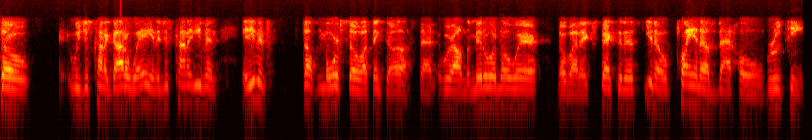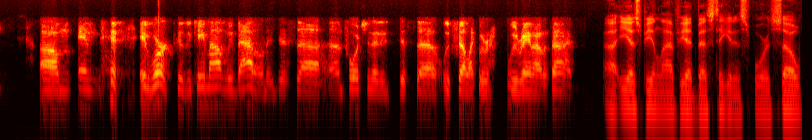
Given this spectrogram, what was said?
so we just kind of got away, and it just kind of even it even felt more so, I think, to us that we're out in the middle of nowhere. Nobody expected us, you know, playing of that whole routine. Um, and it worked because we came out and we battled. It just, uh, unfortunate, it just uh, we felt like we were, we ran out of time. Uh, ESPN Lafayette best ticket in sports. So,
